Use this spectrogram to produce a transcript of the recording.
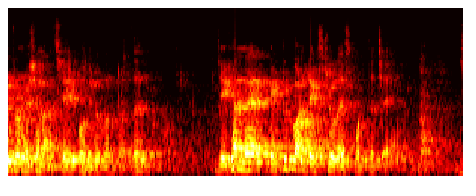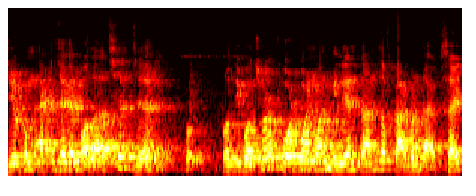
ইনফরমেশন আছে এই প্রতিবেদনটাতে, যেখানে একটু কনটেক্সচুয়ালাইজ করতে চাই আমি। যেরকম একটা জায়গায় বলা আছে যে প্রতি বছর four point one million tons of carbon dioxide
